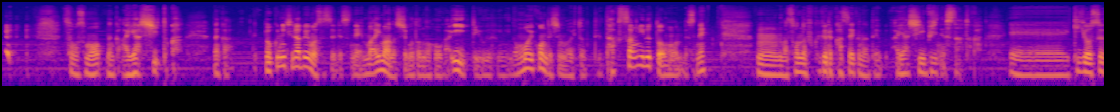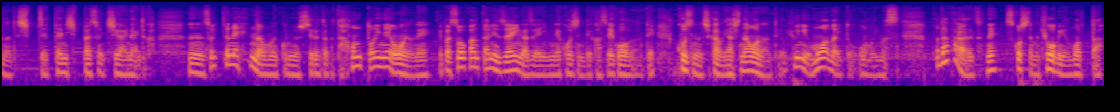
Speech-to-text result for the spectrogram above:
そもそもなんか怪しいとか、なんかろくに調べもせずですね、まあ今の仕事の方がいいっていうふうに思い込んでしまう人ってたくさんいると思うんですね。うん、まあそんな副業で稼ぐなんて怪しいビジネスだとか、えー、起業するなんて絶対に失敗するに違いないとか、うん、そういったね、変な思い込みをしてる人が本当にね、多いのね。やっぱりそう簡単に全員が全員ね、個人で稼ごうなんて、個人の力を養おうなんていうふうに思わないと思います。まあ、だからですね、少しでも興味を持った、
